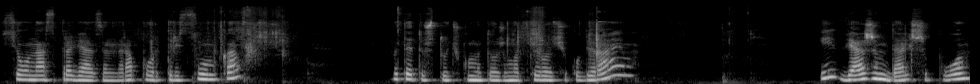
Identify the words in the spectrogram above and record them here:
Все у нас провязан раппорт рисунка. Вот эту штучку мы тоже маркерочек убираем и вяжем дальше по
